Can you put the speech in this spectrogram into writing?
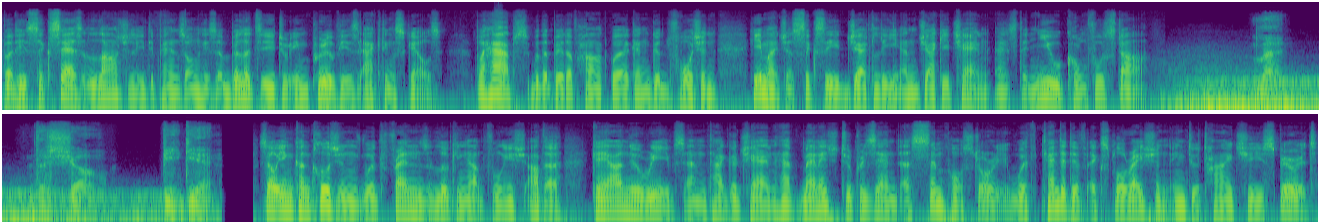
but his success largely depends on his ability to improve his acting skills. Perhaps, with a bit of hard work and good fortune, he might just succeed Jet Li and Jackie Chan as the new Kung Fu star. Let the show begin. So, in conclusion, with friends looking out for each other, Keanu Reeves and Tiger Chen have managed to present a simple story with tentative exploration into Tai Chi spirit.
